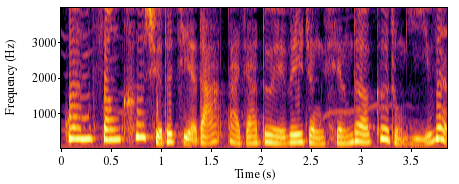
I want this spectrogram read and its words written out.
官方科学的解答大家对微整形的各种疑问。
